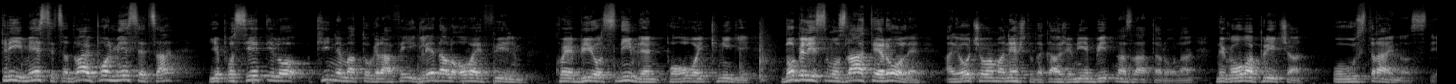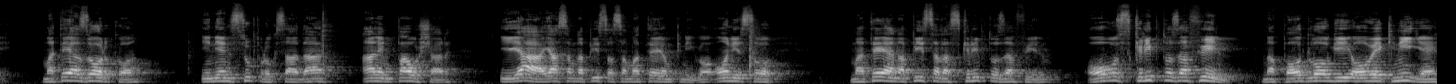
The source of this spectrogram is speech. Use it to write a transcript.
tri mjeseca, dva i pol mjeseca je posjetilo kinematografe i gledalo ovaj film koji je bio snimljen po ovoj knjigi. Dobili smo zlate role, ali hoću vama nešto da kažem, nije bitna zlata rola, nego ova priča o ustrajnosti. Mateja Zorko i njen suprug sada, Alen Paušar, i ja, ja sam napisao sa Matejom knjigu, oni su, Mateja napisala skriptu za film, ovu skriptu za film na podlogi ove knjige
